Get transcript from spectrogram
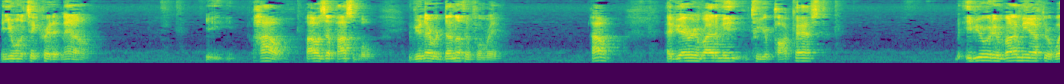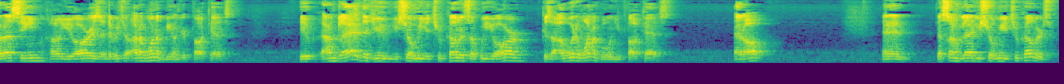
and you want to take credit now. How? How is that possible? If you've never done nothing for me, how? Have you ever invited me to your podcast? If you were to invite me after what I've seen, how you are as an individual, I don't want to be on your podcast. If, I'm glad that you, you show me your true colors of who you are, because I wouldn't want to go on your podcast at all. And that's why I'm glad you showed me your true colors.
